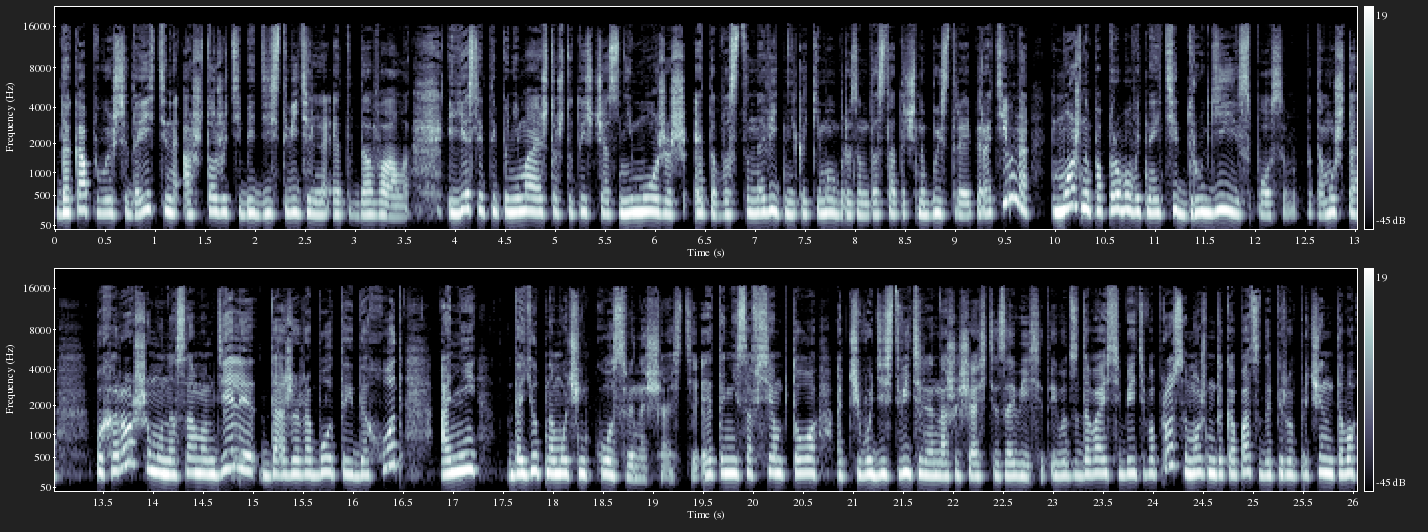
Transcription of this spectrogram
докапываешься до истины, а что же тебе действительно это давало. И если ты понимаешь то, что ты сейчас не можешь это восстановить никаким образом достаточно быстро и оперативно, можно попробовать найти другие способы, потому что по-хорошему на самом деле даже работа и доход, они дают нам очень косвенно счастье. Это не совсем то, от чего действительно наше счастье зависит. И вот задавая себе эти вопросы, можно докопаться до первопричины того,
